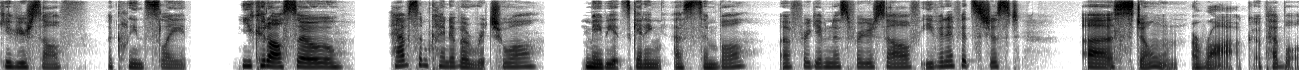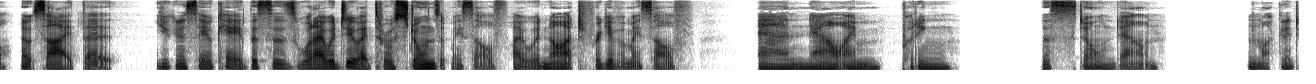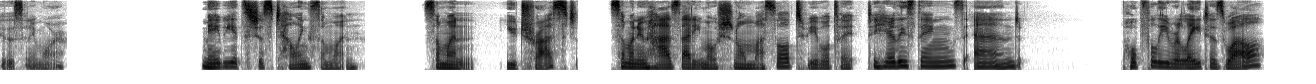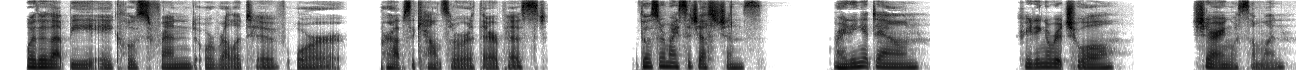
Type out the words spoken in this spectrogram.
give yourself a clean slate. You could also have some kind of a ritual. Maybe it's getting a symbol of forgiveness for yourself, even if it's just a stone, a rock, a pebble outside that you're going to say, okay, this is what I would do. I'd throw stones at myself. I would not forgive myself. And now I'm putting this stone down. I'm not going to do this anymore. Maybe it's just telling someone, someone you trust, someone who has that emotional muscle to be able to, to hear these things and hopefully relate as well, whether that be a close friend or relative or perhaps a counselor or a therapist. Those are my suggestions. Writing it down, creating a ritual, sharing with someone.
